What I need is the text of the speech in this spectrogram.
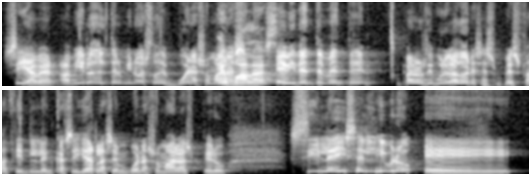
Sí, a ver, a mí lo del término esto de buenas o malas, o malas. evidentemente para los divulgadores es, fácil encasillarlas en buenas o malas, pero si leéis el libro, eh,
